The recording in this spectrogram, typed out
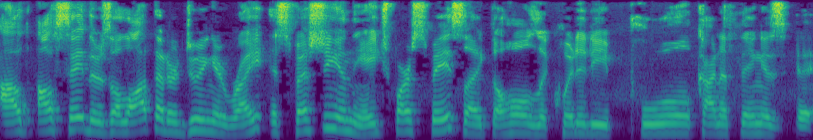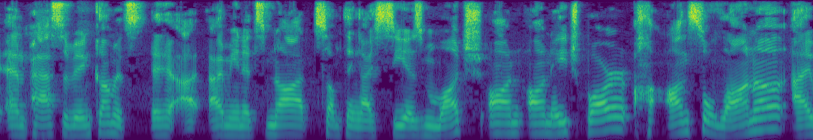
I, will I'll say there's a lot that are doing it right, especially in the HBAR space, like the whole liquidity pool kind of thing is and passive income. It's I, I mean it's not something I see as much on on HBAR on Solana. I,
